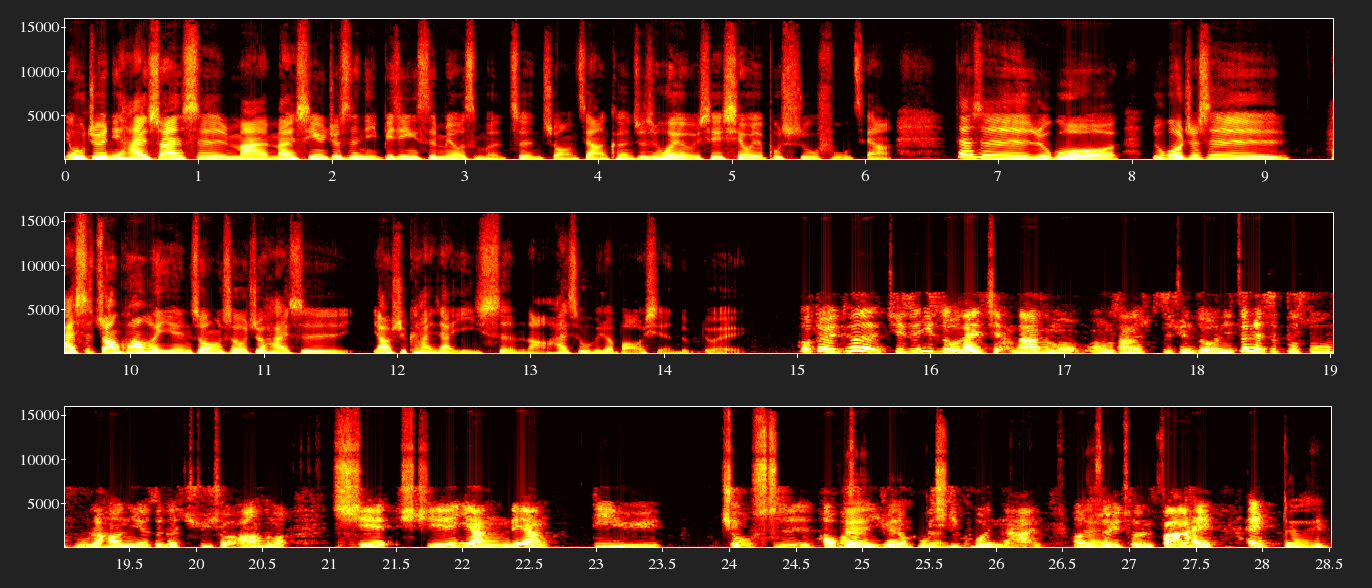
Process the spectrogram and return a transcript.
我觉得你还算是蛮蛮幸运，就是你毕竟是没有什么症状，这样可能就是会有一些些微的不舒服这样。但是如果如果就是还是状况很严重的时候，就还是要去看一下医生啦，还是会比较保险，对不对？哦，对，就是其实一直我在讲，那什么网络上的资讯之后，你真的是不舒服，然后你有这个需求，好像什么血血氧量低于九十，哦，或是你觉得呼吸困难，呃，嘴唇发黑，哎，对，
